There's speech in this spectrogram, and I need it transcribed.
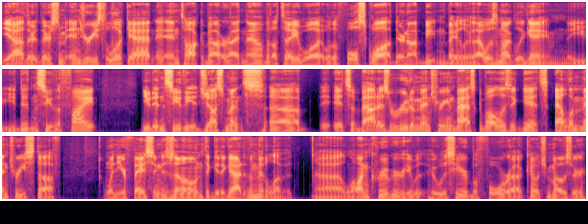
yeah, there, there's some injuries to look at and talk about right now. But I'll tell you what, with a full squad, they're not beating Baylor. That was an ugly game. You you didn't see the fight. You didn't see the adjustments. Uh, it, it's about as rudimentary in basketball as it gets. Elementary stuff. When you're facing a zone, to get a guy to the middle of it. Uh, Lon Kruger, he was, who was here before uh, Coach Moser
